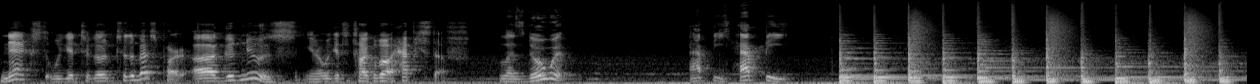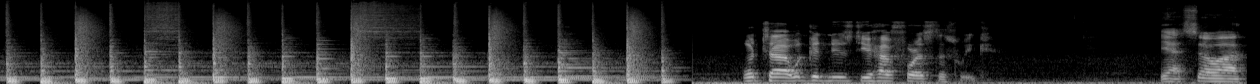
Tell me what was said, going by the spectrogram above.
Next, we get to go to the best part. Uh, good news. You know, we get to talk about happy stuff. Let's do it. Happy, happy. What uh, what good news do you have for us this week? Yeah, so uh,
